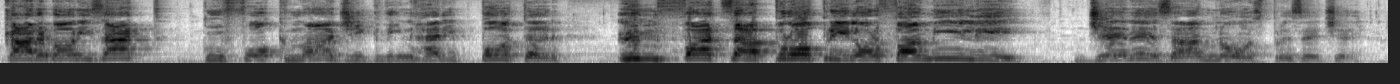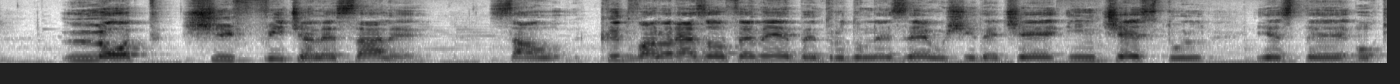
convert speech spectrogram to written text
carbonizat cu foc magic din Harry Potter în fața propriilor familii. Geneza 19 Lot și fiicele sale sau cât valorează o femeie pentru Dumnezeu și de ce incestul este ok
